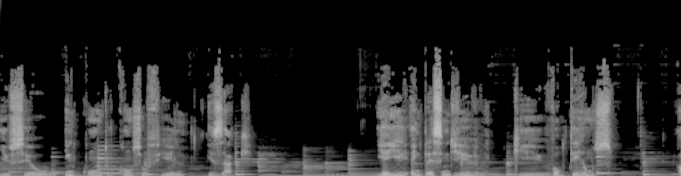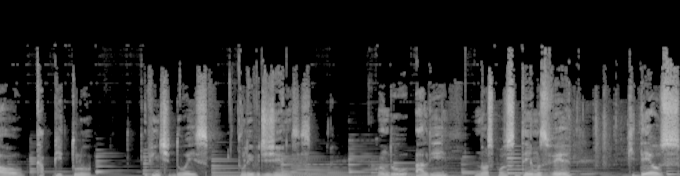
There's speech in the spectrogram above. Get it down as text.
e o seu encontro com seu filho Isaac. E aí é imprescindível que voltemos ao capítulo 22 do livro de Gênesis, quando ali nós podemos ver que Deus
